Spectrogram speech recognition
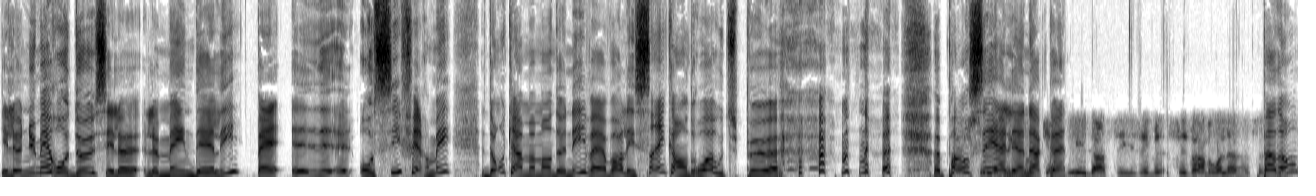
Et le numéro 2, c'est le, le Main Daily, ben, euh, euh, aussi fermé. Donc, à un moment donné, il va y avoir les cinq endroits où tu peux euh, penser Est-ce que à le Léonard Bagel Cohen. Dans ces, endroits-là? Pardon?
